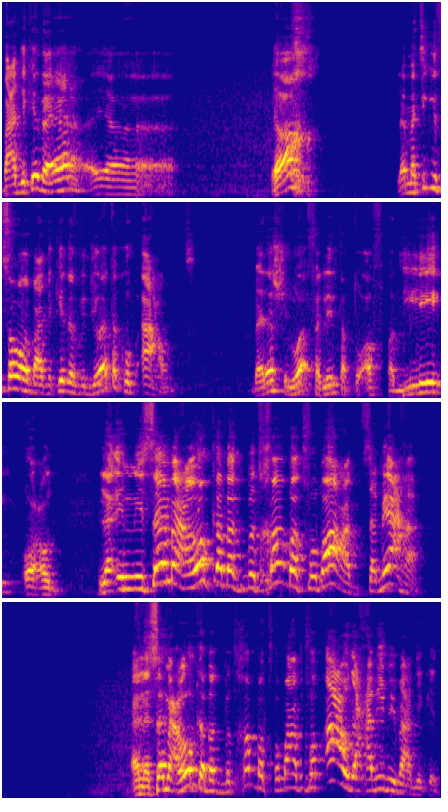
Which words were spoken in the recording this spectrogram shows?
بعد كده يا يا يا اخ لما تيجي تصور بعد كده فيديوهاتك وابقى اقعد. بلاش الوقفة اللي انت بتقفها دي. ليه؟ اقعد. لاني سامع ركبك بتخبط في بعض. سامعها. أنا سامع ركبك بتخبط في بعض فابقى اقعد يا حبيبي بعد كده.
